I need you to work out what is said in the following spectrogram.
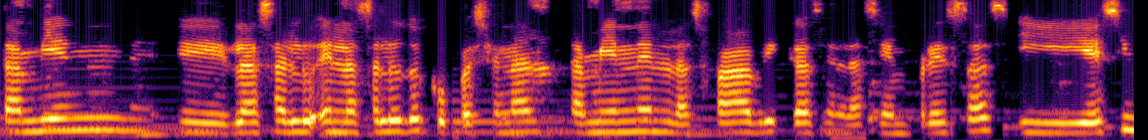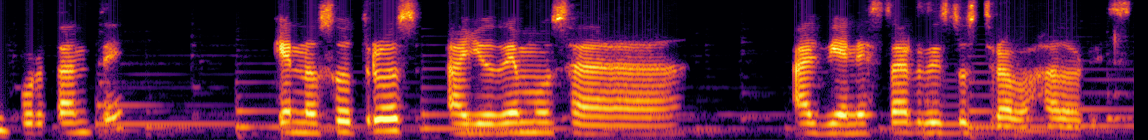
también eh, la salud, en la salud ocupacional, también en las fábricas, en las empresas, y es importante que nosotros ayudemos a, al bienestar de estos trabajadores.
